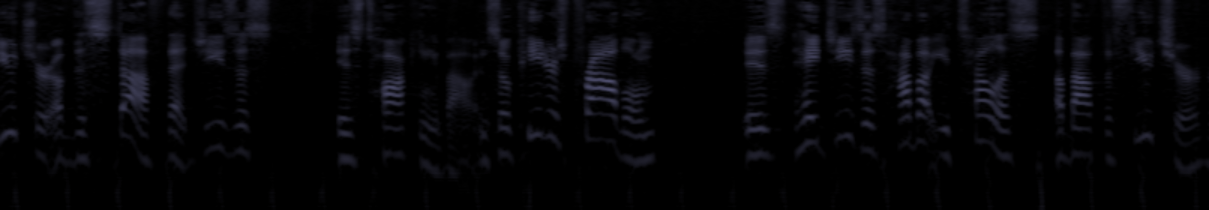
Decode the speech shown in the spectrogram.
future of the stuff that Jesus is talking about. And so Peter's problem is hey, Jesus, how about you tell us about the future?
